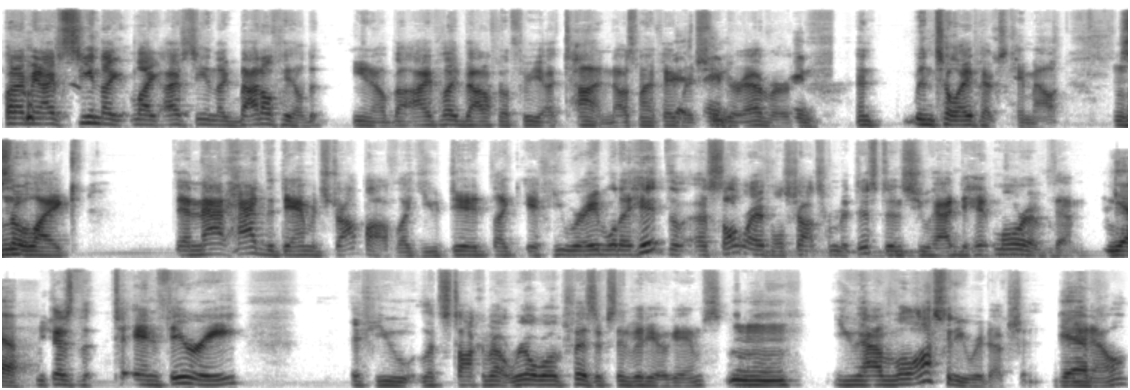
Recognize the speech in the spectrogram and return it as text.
but I mean, I've seen like like I've seen like Battlefield. You know, but I played Battlefield Three a ton. That was my favorite same, shooter ever, same. and until Apex came out. Mhm. So like, and that had the damage drop off. Like you did, like if you were able to hit the assault rifle shots from a distance, you had to hit more of them yeah because the, t- in theory, if you let's talk about real world physics in video games, Mhm. you have velocity reduction. Yeah. you know.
